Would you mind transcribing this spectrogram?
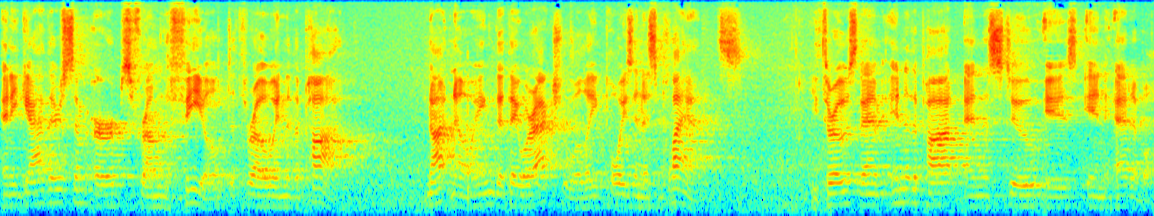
and he gathers some herbs from the field to throw into the pot, not knowing that they were actually poisonous plants. He throws them into the pot, and the stew is inedible.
